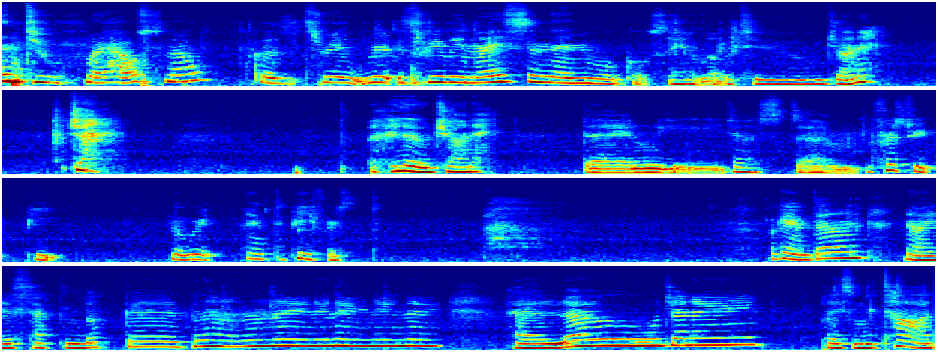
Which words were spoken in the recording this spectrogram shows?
into my house now because it's really, re- it's really nice, and then we'll go say hello to Johnny. Johnny. Hello, Johnny. Then we just um first we pee. No wait, I have to pee first. Okay, I'm done. Now I just have to look good. Hello, Jenny. Play some guitar.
